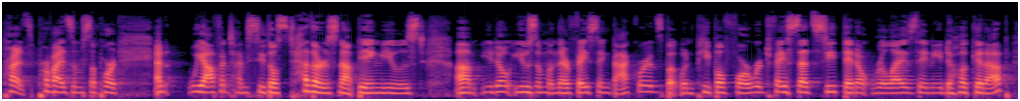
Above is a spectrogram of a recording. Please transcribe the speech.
provides, provides them support. And we oftentimes see those tethers not being used. Um, you don't use them when they're facing backwards, but when people forward face that seat, they don't realize they need to hook it up.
